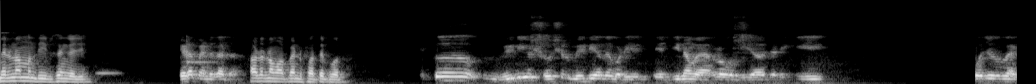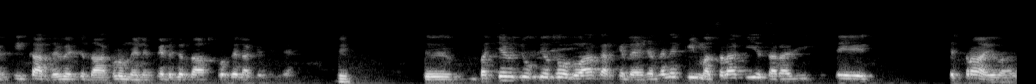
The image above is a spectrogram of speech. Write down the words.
ਮੇਰਾ ਨਾਮ ਮਨਦੀਪ ਸਿੰਘ ਹੈ ਜੀ। ਕਿਹੜਾ ਪਿੰਡ ਤੁਹਾਡਾ? ਸਾਡਾ ਨਵਾਂ ਪਿੰਡ ਫਤਿਹਪੁਰ। ਇੱਕ ਵੀਡੀਓ ਸੋਸ਼ਲ ਮੀਡੀਆ ਤੇ ਬੜੀ ਤੇਜ਼ੀ ਨਾਲ ਵਾਇਰਲ ਹੋ ਰਹੀ ਆ ਜਿਹੜੀ ਕਿ ਕੁਝ ਵਿਅਕਤੀ ਘਰ ਦੇ ਵਿੱਚ ਦਾਖਲ ਹੁੰਦੇ ਨੇ ਪਿੰਡ ਗੁਰਦਾਸਪੁਰ ਦੇ ਲਾਗੇ ਪਿੰਡ ਹੈ ਜੀ। ਤੇ ਬੱਚੇ ਨੂੰ ਚੁੱਕ ਕੇ ਉੱਥੋਂ ਅਗਵਾ ਕਰਕੇ ਲੈ ਜਾਂਦੇ ਨੇ। ਕੀ ਮਸਲਾ ਕੀ ਹੈ ਸਾਰਾ ਜੀ? ਤੇ ਕਿਸ ਤਰ੍ਹਾਂ ਆਏ ਬਾਹਰ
